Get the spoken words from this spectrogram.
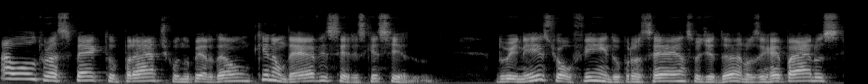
Há outro aspecto prático no perdão que não deve ser esquecido. Do início ao fim do processo de danos e reparos,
